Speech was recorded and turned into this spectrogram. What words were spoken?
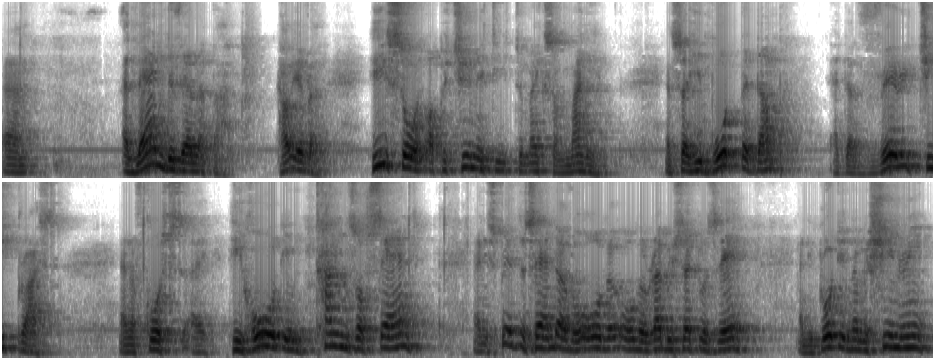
Um, a land developer, however, he saw an opportunity to make some money. And so he bought the dump at a very cheap price. And of course, uh, he hauled in tons of sand and he spread the sand over all the, all the rubbish that was there. And he brought in the machinery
